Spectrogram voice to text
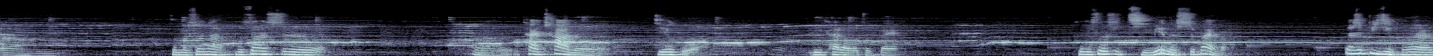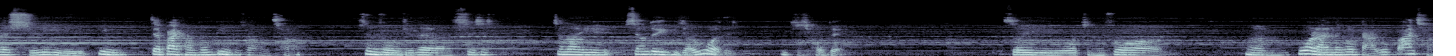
嗯，怎么说呢？不算是嗯太差的结果离开了欧洲杯，可以说是体面的失败吧。但是毕竟葡萄牙的实力并在八强中并不算很强，甚至我觉得是相当于相对于比较弱的。一支球队，所以我只能说，嗯，波兰能够打入八强，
